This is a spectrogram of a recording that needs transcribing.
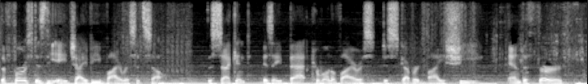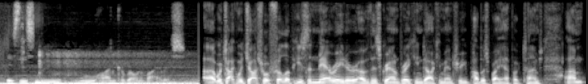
The first is the HIV virus itself. The second is a bat coronavirus discovered by Shi. And the third is this new Wuhan coronavirus. Uh, we're talking with Joshua Phillip. He's the narrator of this groundbreaking documentary published by Epoch Times. Um,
